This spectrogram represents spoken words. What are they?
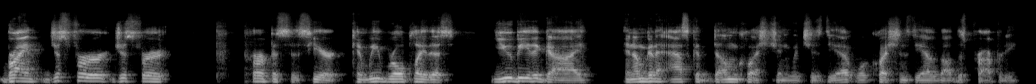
Brian, just for just for purposes here, can we role play this? You be the guy and I'm going to ask a dumb question, which is, do you have what questions do you have about this property?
